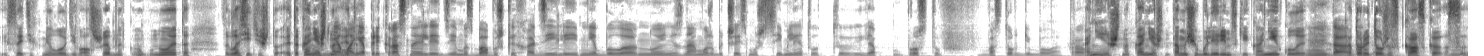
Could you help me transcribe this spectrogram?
из этих мелодий волшебных. Ну, ну, это, согласитесь, что это, конечно... У меня это- моя прекрасная леди. Мы с бабушкой ходили, и мне было, ну, я не знаю, может быть, 6, может, 7 лет. Вот э, я просто в восторге была, правда. Конечно, конечно. Там еще были римские каникулы, М, да, которые да, тоже да. сказка. с-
